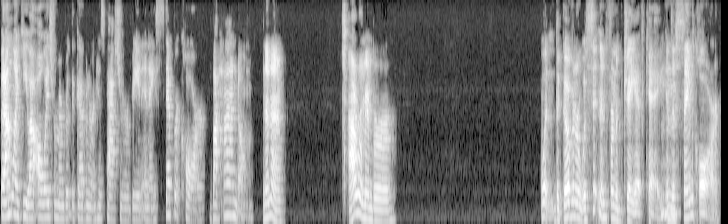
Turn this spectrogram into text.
But I'm like you, I always remember the governor and his passenger being in a separate car behind them. No, no. I remember what the governor was sitting in front of JFK in the Mhm. same car,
